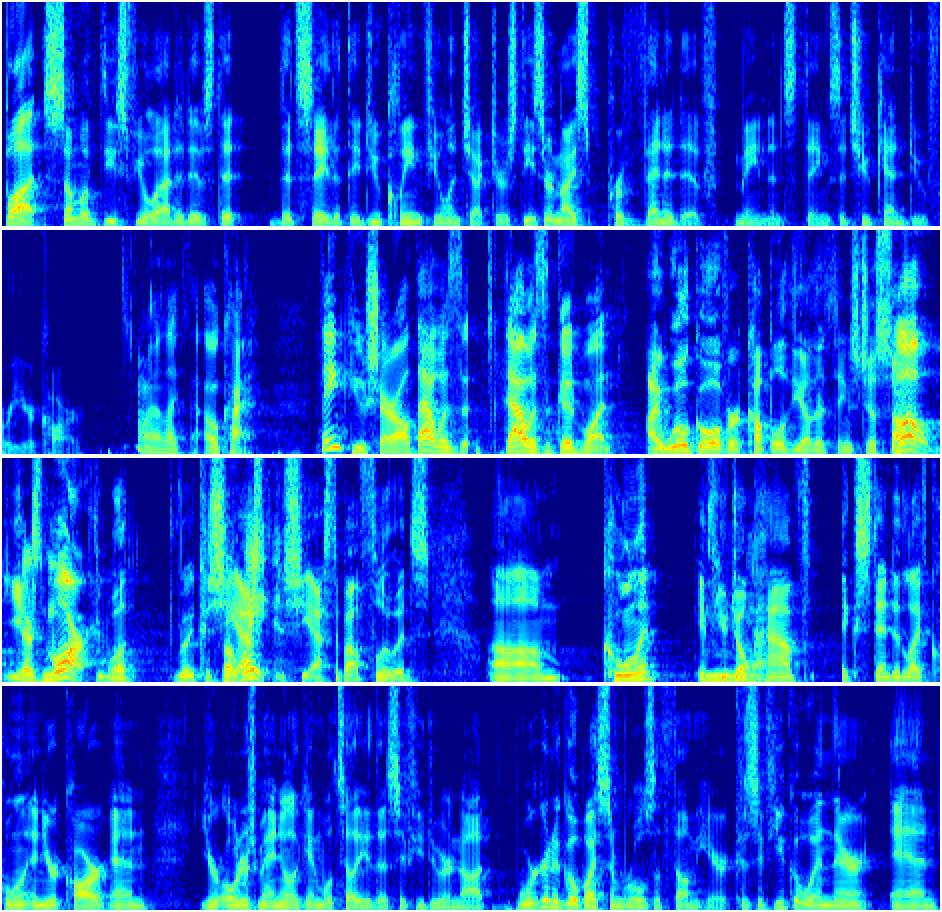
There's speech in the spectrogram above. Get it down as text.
But some of these fuel additives that that say that they do clean fuel injectors, these are nice preventative maintenance things that you can do for your car. Oh, I like that. Okay. Thank you, Cheryl. That was that was a good one. I will go over a couple of the other things just so. Oh, yeah. there's more. Well, because she But asked, wait. she asked about fluids, um, coolant. If you Mm, don't yeah. have extended life coolant in your car, and your owner's manual again will tell you this if you do or not. We're going to go by some rules of thumb here because if you go in there and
